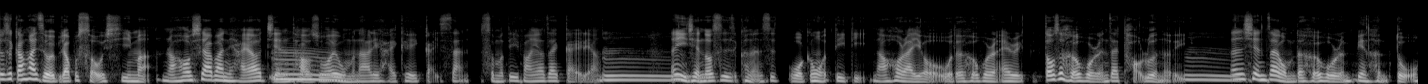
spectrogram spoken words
就是刚开始会比较不熟悉嘛，然后下半年还要检讨说，哎、嗯，我们哪里还可以改善，什么地方要再改良。嗯，那以前都是可能是我跟我弟弟，然后后来有我的合伙人 Eric，都是合伙人在讨论而已。嗯，但是现在我们的合伙人变很多，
